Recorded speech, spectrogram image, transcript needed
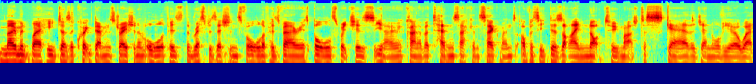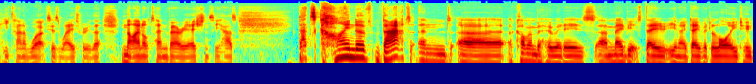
moment where he does a quick demonstration of all of his the wrist positions for all of his various balls, which is you know kind of a 10 second segment, obviously designed not too much to scare the general viewer, where he kind of works his way through the nine or ten variations he has that's kind of that, and uh, I can't remember who it is. Uh, maybe it's Dave, you know, David Lloyd, who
